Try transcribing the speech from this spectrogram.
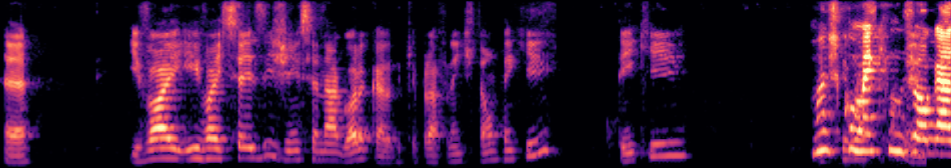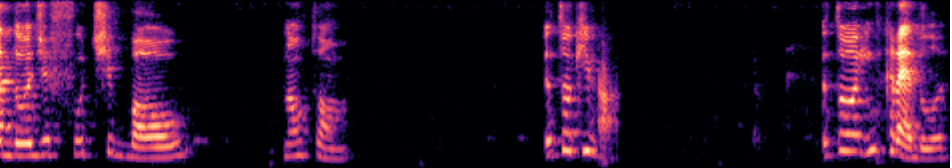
É. E vai, e vai ser exigência, né, agora, cara, daqui pra frente, então tem que. Tem que. Mas como é que um jogador de futebol não toma? Eu tô aqui. Ah. Eu tô incrédula.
